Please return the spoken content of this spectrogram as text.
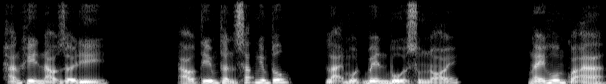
Hắn khi nào rời đi? Áo tím thần sắc nghiêm túc, lại một bên bổ sung nói. Ngày hôm qua à,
